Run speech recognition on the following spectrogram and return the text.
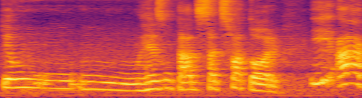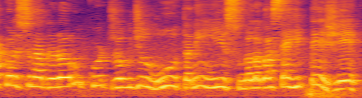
ter um, um, um, resultado satisfatório. E, ah, colecionador, eu não curto jogo de luta, nem isso. Meu negócio é RPG.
